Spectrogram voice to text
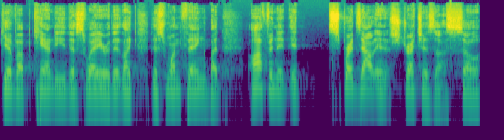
give up candy this way or that, like this one thing, but often it, it spreads out and it stretches us. So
